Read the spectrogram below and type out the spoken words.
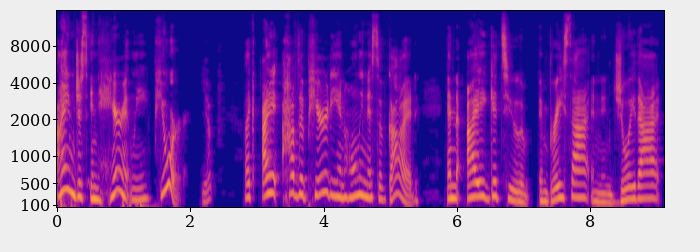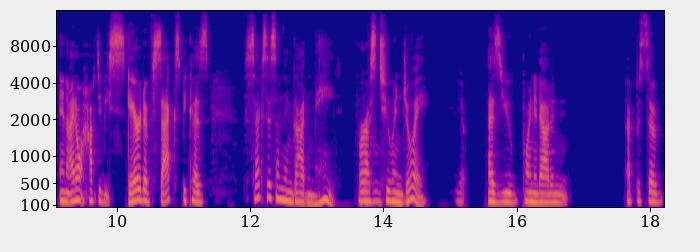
I'm just inherently pure. Yep. Like I have the purity and holiness of God. And I get to embrace that and enjoy that. And I don't have to be scared of sex because sex is something God made for us Mhm. to enjoy. Yep. As you pointed out in episode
